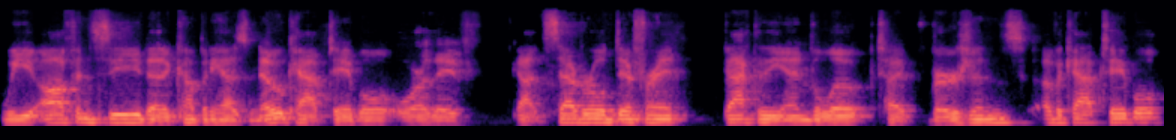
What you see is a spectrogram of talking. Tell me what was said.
we often see that a company has no cap table or they've got several different back of the envelope type versions of a cap table.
